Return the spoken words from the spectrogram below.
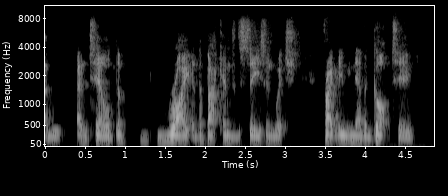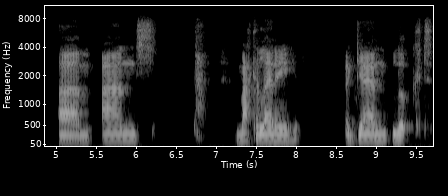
um, until the right at the back end of the season, which frankly we never got to. Um, and McElhaney again looked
